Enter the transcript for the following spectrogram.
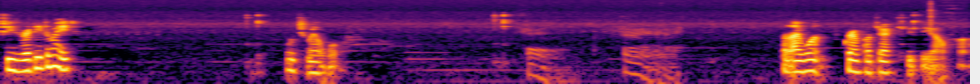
she's ready to mate. Which male wolf? But I want Grandpa Jack to be the alpha.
